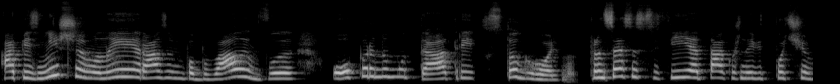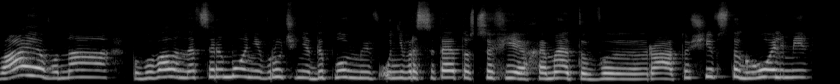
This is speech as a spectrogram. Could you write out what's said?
А пізніше вони разом побували в оперному театрі Стокгольму. Принцеса Софія також не відпочиває. Вона побувала на церемонії вручення дипломів університету Софія Хемет в ратуші в Стокгольмі.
